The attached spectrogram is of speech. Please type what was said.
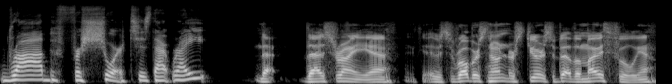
Rob for short. Is that right? That that's right. Yeah, it was Robertson Hunter Stewart. It's a bit of a mouthful. Yeah.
